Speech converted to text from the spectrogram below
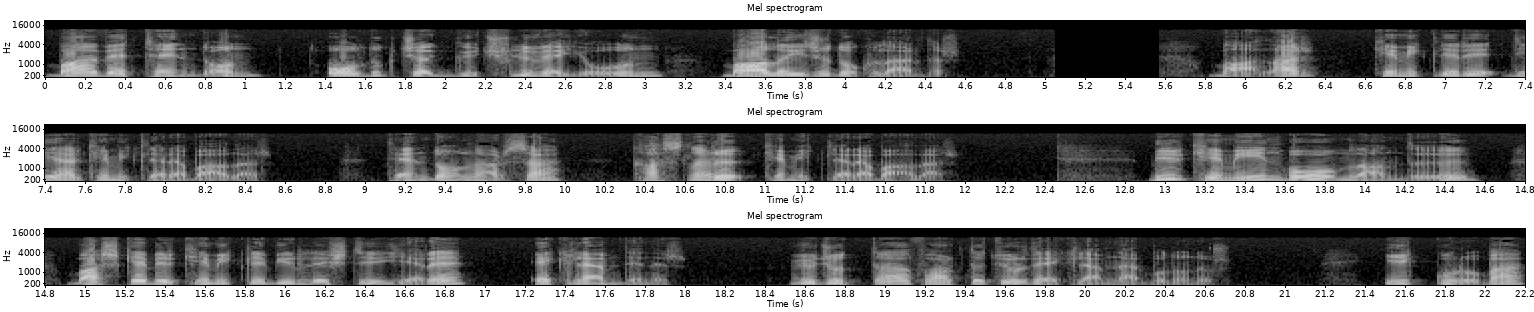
Bağ ve tendon, oldukça güçlü ve yoğun, bağlayıcı dokulardır. Bağlar, kemikleri diğer kemiklere bağlar. Tendonlarsa, kasları kemiklere bağlar. Bir kemiğin boğumlandığı, başka bir kemikle birleştiği yere eklem denir. Vücutta farklı türde eklemler bulunur. İlk gruba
